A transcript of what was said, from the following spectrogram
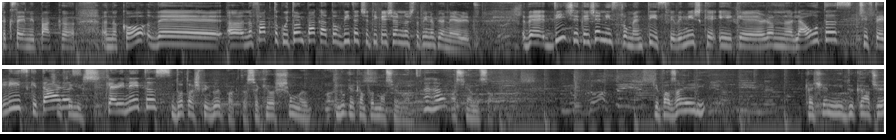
të kthehemi pak në kohë, dhe në fakt të kujtojmë pak ato vite që ti ke qenë në shtëpinë e pionerit. Dhe e di që ke qenë instrumentist, fillimisht ke i ke rënë lautës, çiftelisë, kitarës, klarinetës. Do të shpjegoj pak këtë, se kjo është shumë Nuk e kam thënë në asnjë vend, asnjë emision. Te Pazari i Ri, ka qenë një dykatëshe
